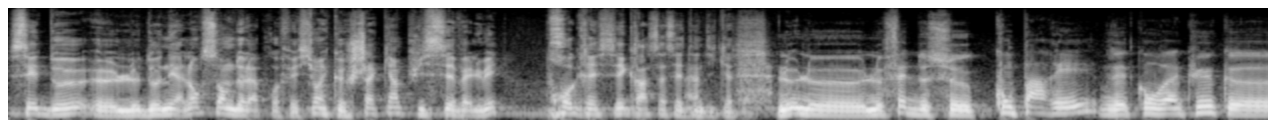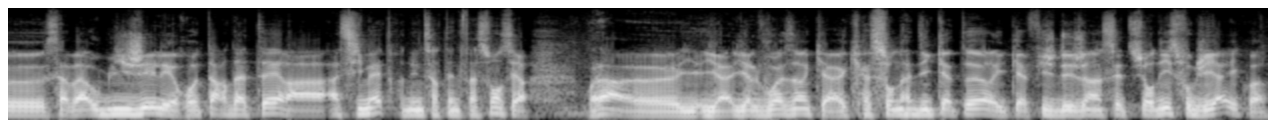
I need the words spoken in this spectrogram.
c'est de euh, le donner à l'ensemble de la profession et que chacun puisse s'évaluer progresser grâce à cet indicateur. Le, fait de se comparer, vous êtes convaincu que ça va obliger les retardataires à, s'y mettre d'une certaine façon? Cest voilà, il euh, y, a le voisin qui a, son indicateur et qui affiche déjà un 7 sur 10, il faut que j'y aille, quoi.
